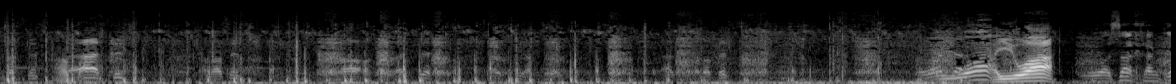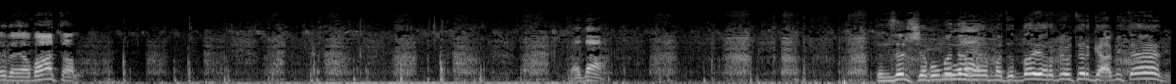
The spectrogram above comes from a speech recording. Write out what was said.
بس اسم بس اسم خلاص اسم خلاص بس أيوه. أيوه. أيوه سخن كده يا بطل جدع تنزلش يا أبو منى أيوة. غير ما تتضير بيه وترجع بيه تاني.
